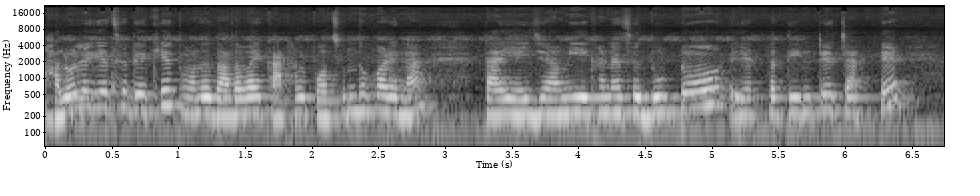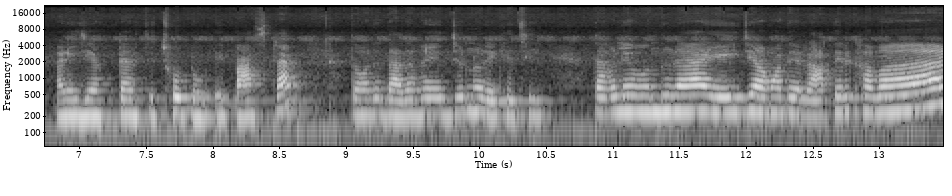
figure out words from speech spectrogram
ভালো লেগেছে দেখে তোমাদের দাদাভাই কাঁঠাল পছন্দ করে না। তাই এই যে আমি এখানে আছে দুটো, এই একটা তিনটে, চারটে, আর এই যে একটা হচ্ছে ছোট, এই পাঁচটা তোমাদের দাদাভাইয়ের জন্য রেখেছি। তাহলে বন্ধুরা, এই যে আমাদের রাতের খাবার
